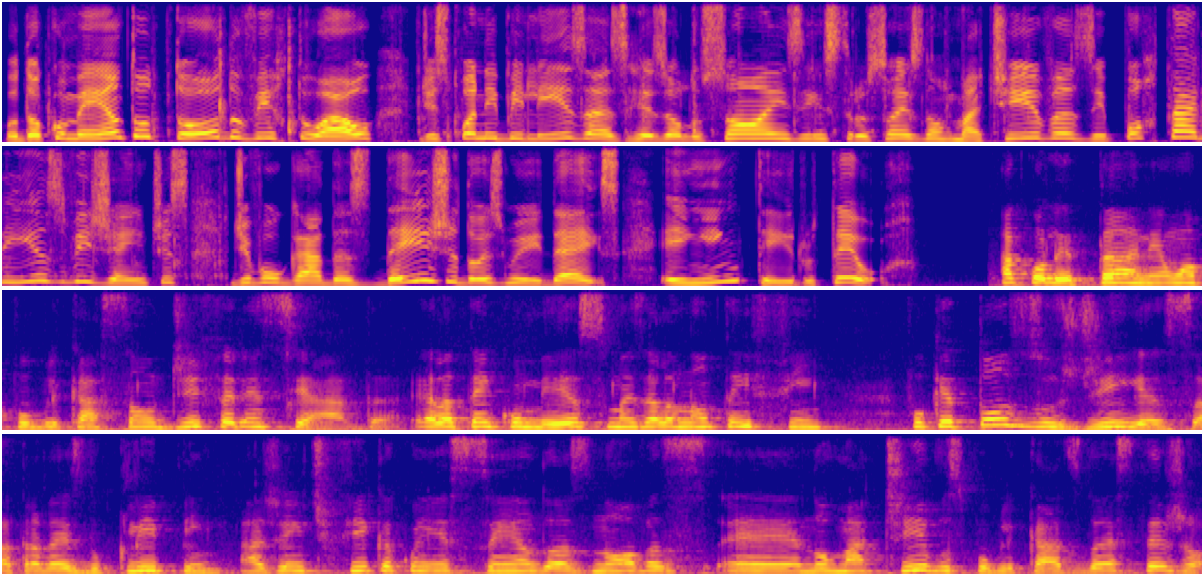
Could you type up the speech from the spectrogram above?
O documento, todo virtual, disponibiliza as resoluções, instruções normativas e portarias vigentes divulgadas desde 2010 em inteiro teor. A coletânea é uma publicação diferenciada. Ela tem começo, mas ela não tem fim porque todos os dias, através do clipping, a gente fica conhecendo as novas é, normativos publicados do STJ.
